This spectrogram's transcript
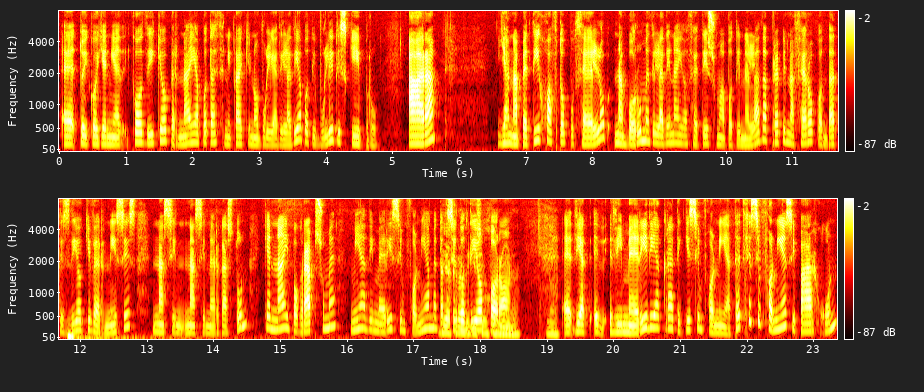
ε, το οικογενειακό δίκαιο περνάει από τα Εθνικά Κοινοβούλια, δηλαδή από τη Βουλή της Κύπρου. Άρα, για να πετύχω αυτό που θέλω, να μπορούμε δηλαδή να υιοθετήσουμε από την Ελλάδα, πρέπει να φέρω κοντά τις δύο κυβερνήσεις να, συ- να συνεργαστούν και να υπογράψουμε μια διμερή συμφωνία μεταξύ των Διακρατική δύο συμφωνία. χωρών. Ναι. Ε, δια, ε, διμερή διακρατική συμφωνία. Τέτοιες συμφωνίες υπάρχουν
